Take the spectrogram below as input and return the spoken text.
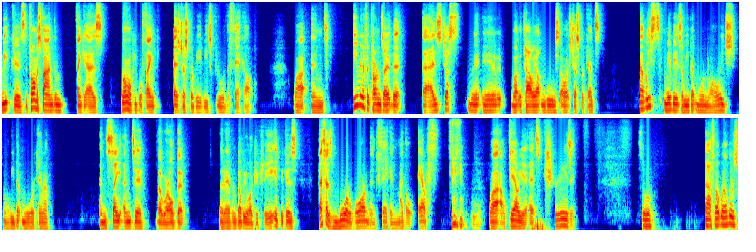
we because the Thomas fandom think it is. Normal people think it's just for babies. Grow the feck up. And even if it turns out that it is just uh, what the tally up and goes, oh, it's just for kids. At least maybe it's a wee bit more knowledge, a wee bit more kind of insight into the world that the Reverend W. Awdry created, because this is more warm than fucking Middle Earth. well, I'll tell you, it's crazy. So I thought, well, there's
